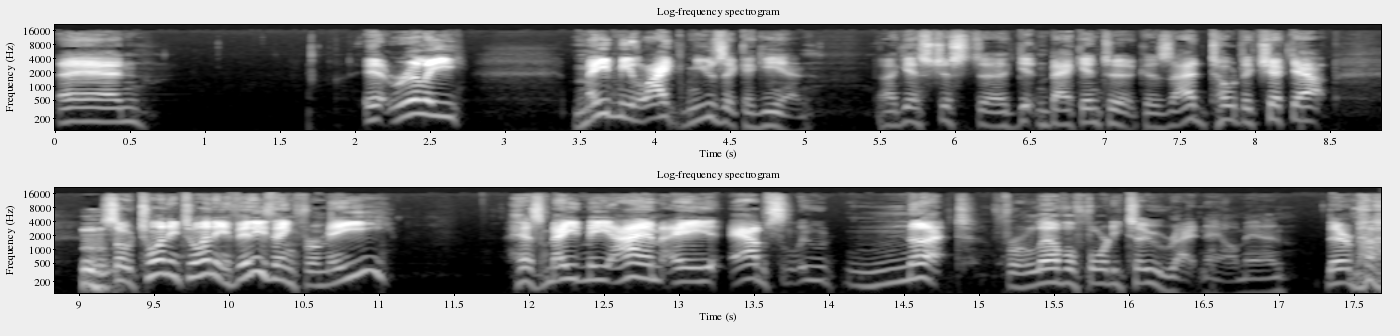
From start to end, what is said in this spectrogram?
and it really made me like music again. I guess just uh, getting back into it because I'd totally checked out. so 2020, if anything for me, has made me. I am a absolute nut for Level 42 right now, man. They're my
